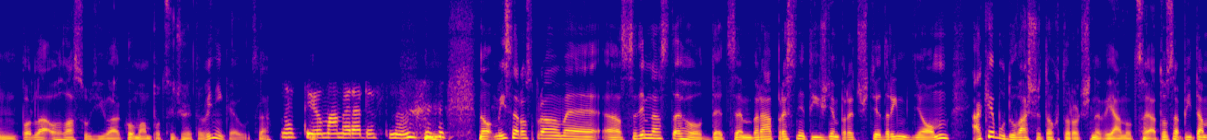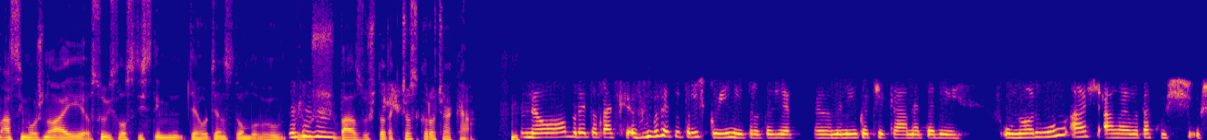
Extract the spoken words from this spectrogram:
Mm, podľa ohlasu divákov mám pocit, že je to vynikajúce. No ty jo, máme radosť. No. no, my sa rozprávame 17. E, decembra, presne týždeň pred štedrým dňom. Aké budú vaše tohtoročné Vianoce? A to sa pýtam asi možno aj v súvislosti s tým tehotenstvom. Už, vás už to tak čo skoro čaká? No, bude to tak, bude to trošku iný, protože e, miminko čekáme tedy únoru až, ale tak už, už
